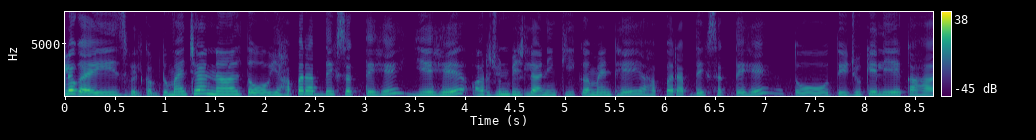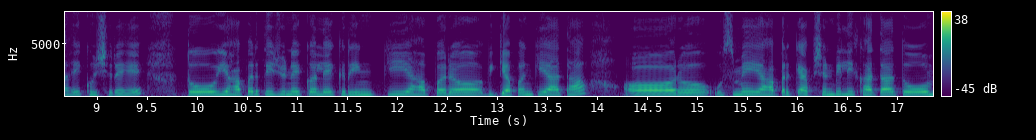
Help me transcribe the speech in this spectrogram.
Hello guys, welcome to my channel. तो यहाँ पर आप देख सकते हैं, ये है अर्जुन बिजलानी की कमेंट है। यहाँ पर आप देख सकते हैं तो तेजू के लिए कहा है, खुश रहे। तो यहाँ पर तेजू ने कल एक रिंग की यहाँ पर विज्ञापन किया था और उसमें यहाँ पर कैप्शन भी लिखा था। तो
